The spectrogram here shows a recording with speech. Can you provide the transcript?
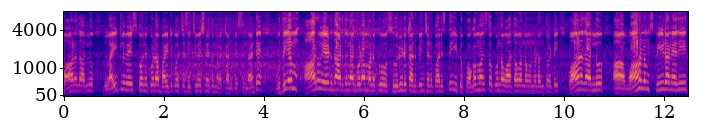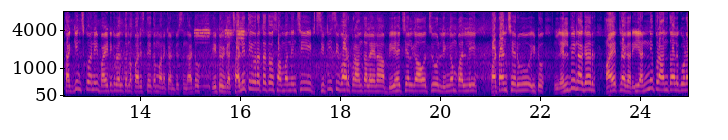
వాహనదారులు లైట్లు వేసుకొని కూడా బయటకు వచ్చే సిచ్యువేషన్ అయితే మనకు కనిపిస్తుంది. అంటే ఉదయం ఆరు ఏడు దాటుతున్నా కూడా మనకు సూర్యుడు కనిపించని పరిస్థితి ఇటు పొగమంచుతో కూడిన వాతావరణం ఉండడంతో వాహనదారులు ఆ వాహనం స్పీడ్ అనేది తగ్గించుకొని బయటకు వెళ్తున్న పరిస్థితి అయితే మనకు కనిపిస్తుంది అటు ఇటు ఇక చలి తీవ్రతతో సంబంధించి సిటీ శివారు ప్రాంతాలైన బిహెచ్ఎల్ కావచ్చు లింగంపల్లి పటాన్ చెరువు ఇటు ఎల్బీ నగర్ హయత్ నగర్ ఈ అన్ని ప్రాంతాలు కూడా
